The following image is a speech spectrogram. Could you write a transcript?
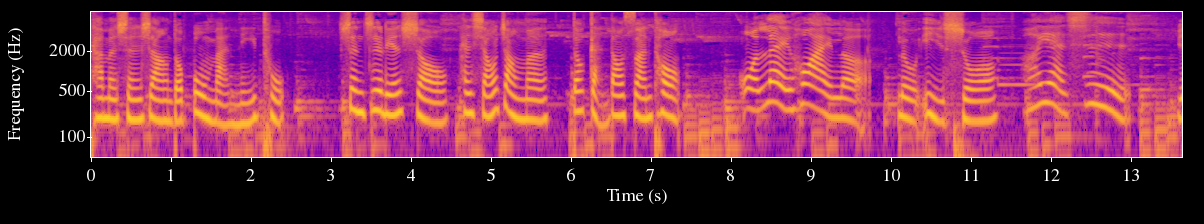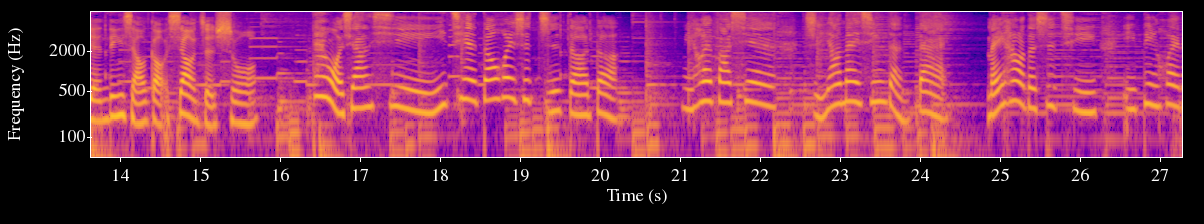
他们身上都布满泥土，甚至连手和小掌们。都感到酸痛，我累坏了。路易说：“我也是。”园丁小狗笑着说：“但我相信一切都会是值得的。你会发现，只要耐心等待，美好的事情一定会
